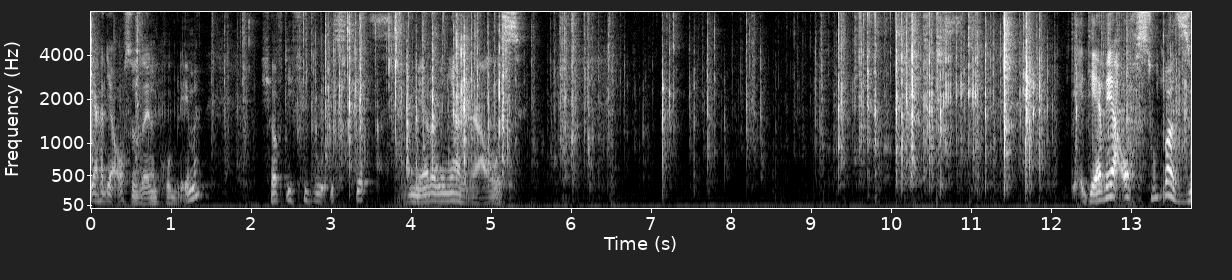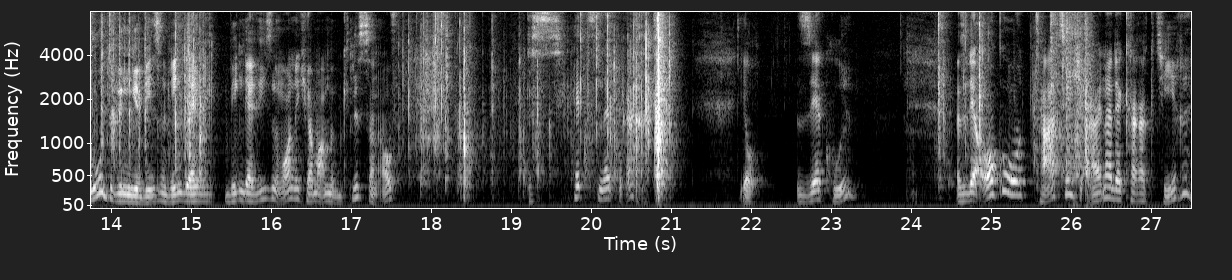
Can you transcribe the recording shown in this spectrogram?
Der hat ja auch so seine Probleme. Ich hoffe, die Figur ist jetzt mehr oder weniger raus. Der wäre auch super so drin gewesen, wegen der, wegen der riesen Ohren. Ich höre mal mit dem Knistern auf. Das hätte es nicht gebracht. Jo, sehr cool. Also der Orko tatsächlich einer der Charaktere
